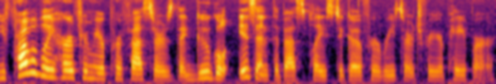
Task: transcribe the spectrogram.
You've probably heard from your professors that Google isn't the best place to go for research for your paper.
